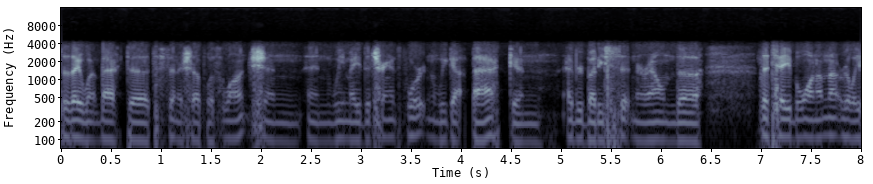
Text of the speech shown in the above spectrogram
so they went back to to finish up with lunch and and we made the transport and we got back and everybody's sitting around the the table and I'm not really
